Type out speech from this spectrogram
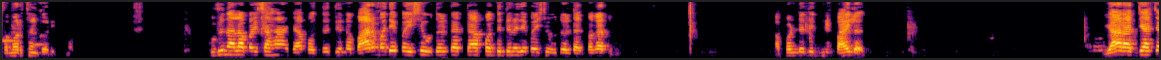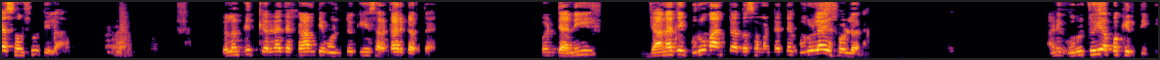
समर्थन करीत नाही. कुठून आला पैसा हा? ज्या पद्धतीनं बारमध्ये पैसे उधळतात त्या पद्धतीने ते पैसे उधळतात. बघा तुम्ही. आपण ते नीट पाहिलं या राज्याच्या संस्कृतीला कलंकित करण्याचं काम ते म्हणतो की हे सरकार करत आहे पण त्यांनी ज्यांना ते गुरु मानतात असं म्हणतात त्या गुरुलाही सोडलं ना आणि गुरुचीही अपकीर्ती केली.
